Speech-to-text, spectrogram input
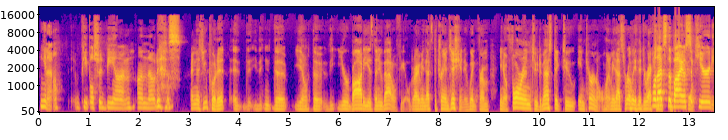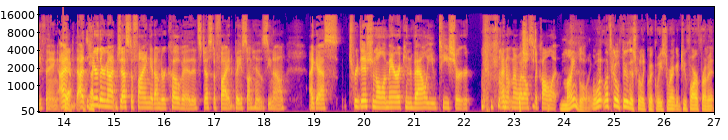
you know people should be on on notice and as you put it, uh, the, the you know the, the your body is the new battlefield, right? I mean, that's the transition. It went from you know foreign to domestic to internal. I mean, that's really the direction. well that's the biosecurity thing i, Yeah, I exactly. here they're not justifying it under covid it's justified based on his you know i guess traditional american value t-shirt I don't know what else to call it. Mind blowing. Well, let's go through this really quickly so we don't get too far from it.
